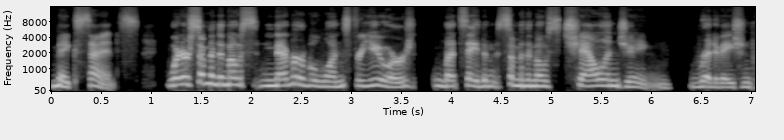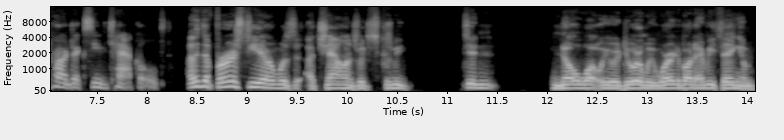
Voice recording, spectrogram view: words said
Makes sense. What are some of the most memorable ones for you, or let's say the, some of the most challenging renovation projects you've tackled? I think the first year was a challenge because we didn't know what we were doing. We worried about everything and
